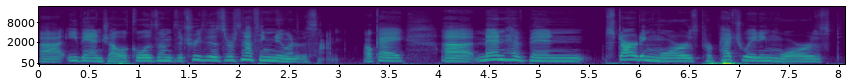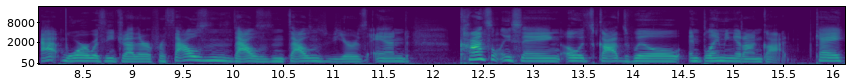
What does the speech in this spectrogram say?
uh, evangelicalism, the truth is there's nothing new under the sun. Okay? Uh, men have been starting wars, perpetuating wars, at war with each other for thousands and thousands and thousands of years, and constantly saying, oh, it's God's will, and blaming it on God. Okay?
